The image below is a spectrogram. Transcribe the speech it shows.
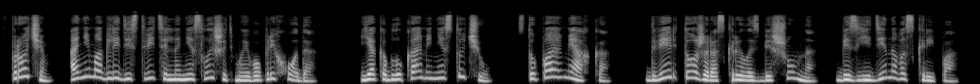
Впрочем, они могли действительно не слышать моего прихода. Я каблуками не стучу, ступаю мягко. Дверь тоже раскрылась бесшумно, без единого скрипа.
